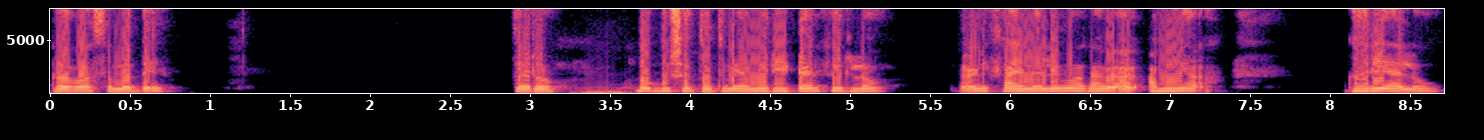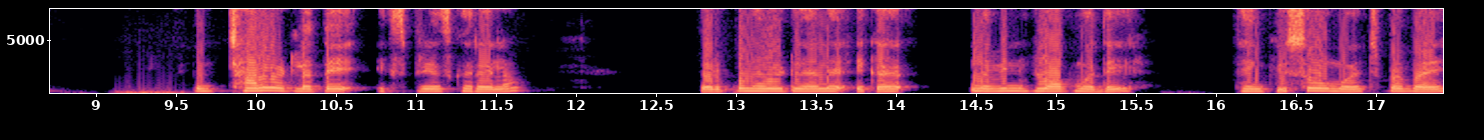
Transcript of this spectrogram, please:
प्रवासामध्ये. तर बघू शकता तुम्ही आम्ही रिटर्न फिरलो आणि फायनली मग आम्ही घरी आलो. पण छान वाटलं ते एक्सपिरियन्स करायला. तर पुन्हा भेटूया एका नवीन ब्लॉगमध्ये thank you so much bye bye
